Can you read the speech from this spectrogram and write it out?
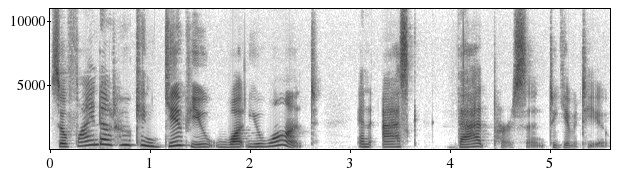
So find out who can give you what you want and ask that person to give it to you.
